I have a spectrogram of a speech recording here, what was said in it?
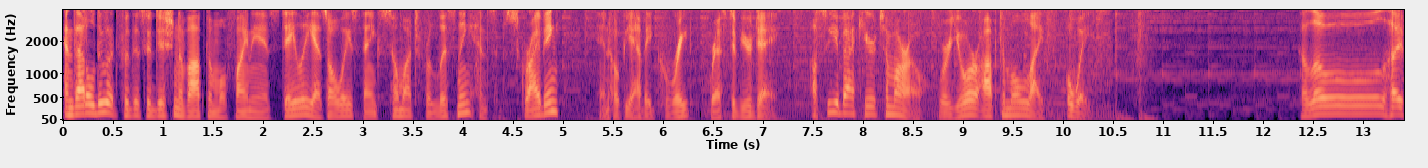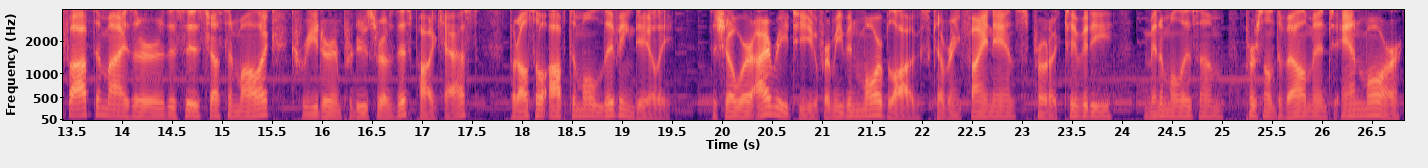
And that'll do it for this edition of Optimal Finance Daily. As always, thanks so much for listening and subscribing, and hope you have a great rest of your day. I'll see you back here tomorrow, where your optimal life awaits. Hello, Life Optimizer. This is Justin Malik, creator and producer of this podcast, but also Optimal Living Daily, the show where I read to you from even more blogs covering finance, productivity, minimalism, personal development, and more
